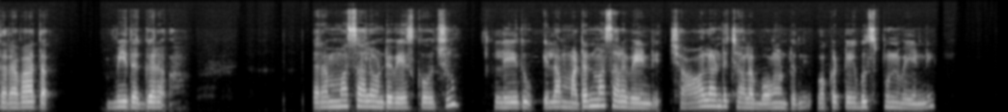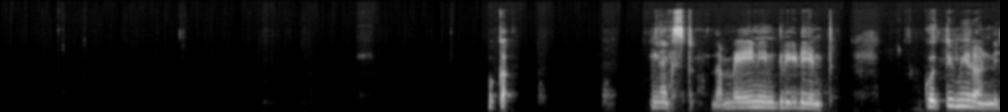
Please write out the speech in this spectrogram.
తర్వాత మీ దగ్గర గరం మసాలా ఉంటే వేసుకోవచ్చు. లేదు ఇలా మటన్ మసాలా వేయండి. చాలా అంటే చాలా బాగుంటుంది. ఒక టేబుల్ స్పూన్ వేయండి. ఒక నెక్స్ట్ ద మెయిన్ ఇంగ్రీడియంట్ కొత్తిమీర అండి.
